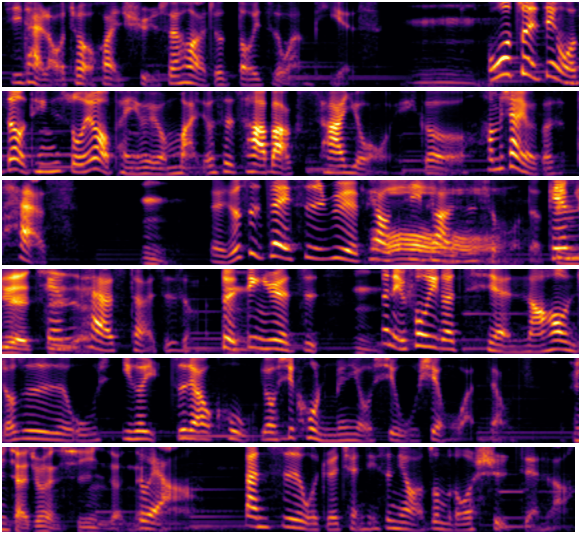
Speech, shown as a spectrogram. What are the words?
机台老旧坏去，所以后来就都一直玩 PS。嗯。不过最近我是有听说，因为我朋友有买，就是 Xbox 它有一个，他们现在有一个 Pass，嗯，对，就是类似月票、季票还是什么的订阅制，Game Pass 还是什么？对，订阅制。嗯。那你付一个钱，然后你就是无一个资料库、游戏库里面游戏无限玩这样子。听起来就很吸引人。对啊，但是我觉得前提是你要有这么多时间啦。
